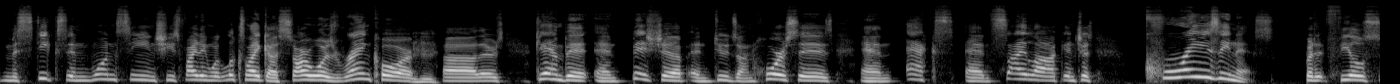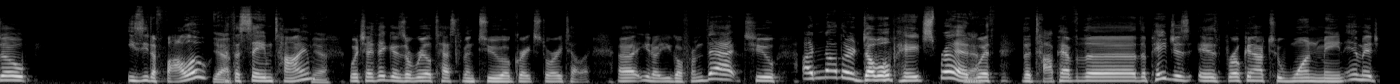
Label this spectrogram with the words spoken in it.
Mystique's in one scene. She's fighting what looks like a Star Wars Rancor. Uh, there's Gambit and Bishop and dudes on horses and X and Psylocke and just craziness. But it feels so easy to follow Yeah. at the same time, Yeah. which I think is a real testament to a great storyteller. Uh, you know, you go from that to another double page spread Yeah. with the top half of the the pages is broken out to one main image,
